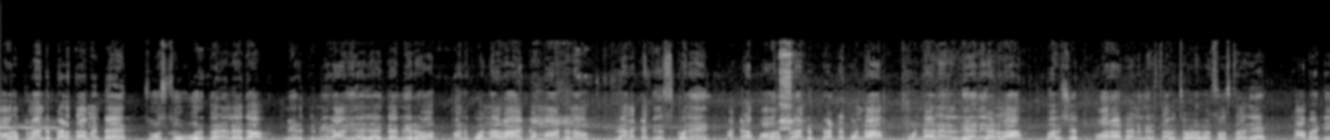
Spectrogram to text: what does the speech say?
పవర్ ప్లాంట్ పెడతామంటే చూస్తూ ఊరుకోనే లేదు. మీరు మీరు ఏదైతే మీరు అనుకున్నారో ఆ యొక్క మాటను వెనక్కి తీసుకొని అక్కడ పవర్ ప్లాంట్ పెట్టకుండా ఉండాలని లేని ఎడల భవిష్యత్ పోరాటాన్ని మీరు చవి చూడవలసి వస్తుంది. కాబట్టి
